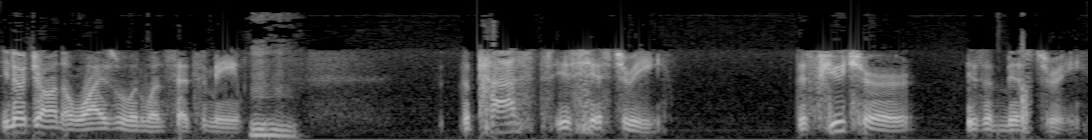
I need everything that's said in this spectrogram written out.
You know, John, a wise woman once said to me, hmm "The past is history. The future is a mystery,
